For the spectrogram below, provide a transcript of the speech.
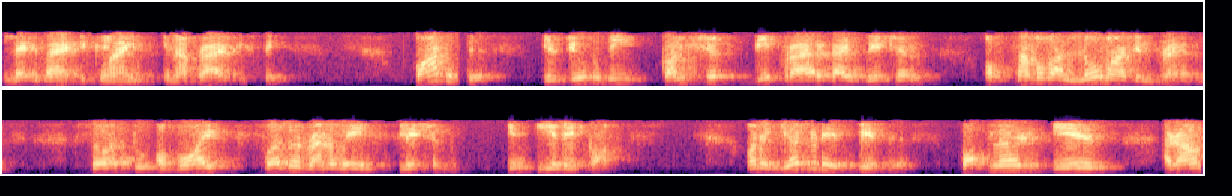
led by a decline in our priority states. Part of this is due to the conscious deprioritization of some of our low-margin brands so as to avoid further runaway inflation in ENA costs. On a year-to-date basis, Popular is around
